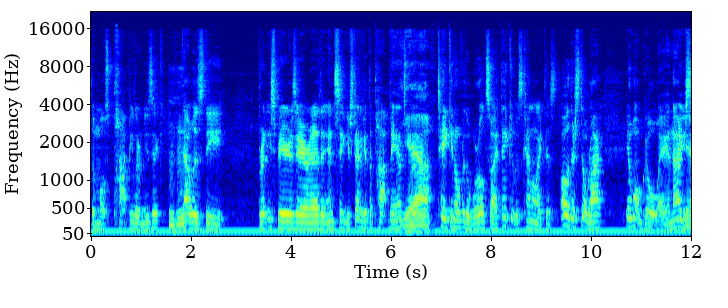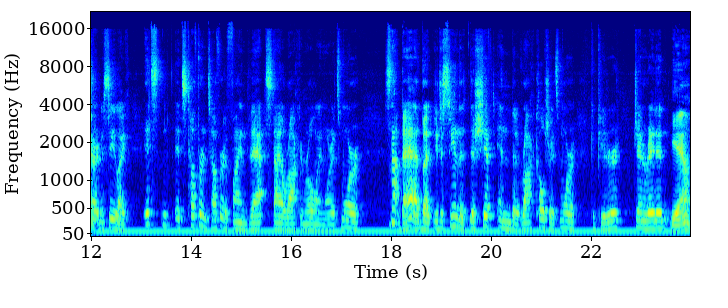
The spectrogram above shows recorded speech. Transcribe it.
the most popular music. Mm-hmm. That was the Britney Spears era, the NSYNC. You're starting to get the pop bands were Yeah. taking over the world. So I think it was kind of like this. Oh, there's still rock. It won't go away. And now you're Yeah. starting to see like it's it's tougher and tougher to find that style rock and roll anymore. It's more it's not bad, but you're just seeing the, the shift in the rock culture. It's more computer generated, Yeah,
